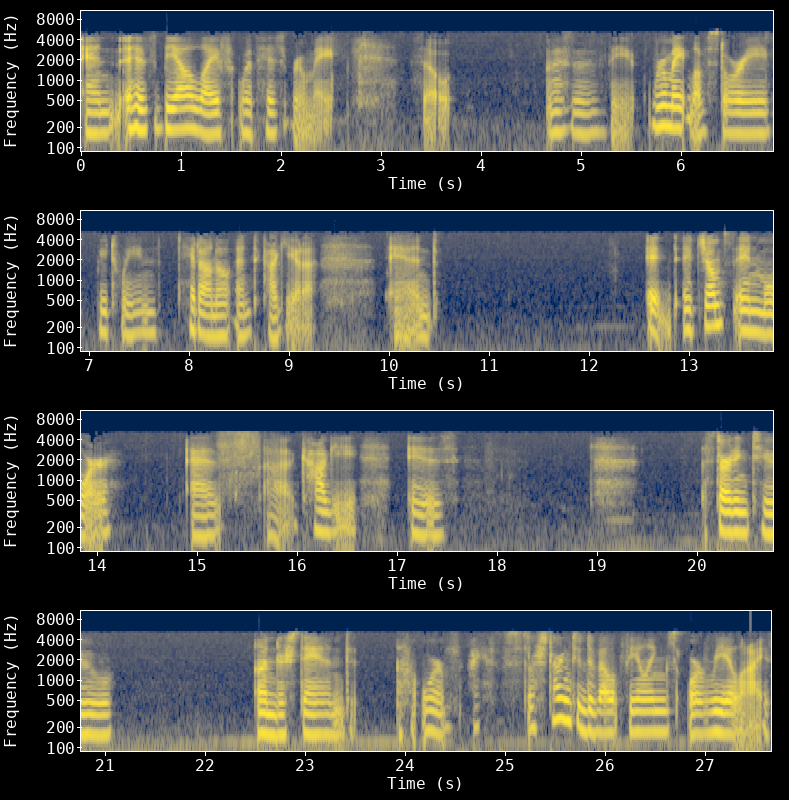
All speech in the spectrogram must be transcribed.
and his BL life with his roommate. So, this is the roommate love story between Hirano and Kagiura. And it, it jumps in more as uh, Kagi is starting to understand, or I guess starting to develop feelings or realize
